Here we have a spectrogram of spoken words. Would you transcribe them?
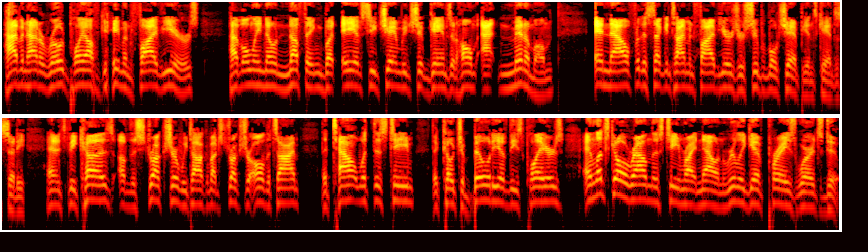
Haven't had a road playoff game in five years. Have only known nothing but AFC championship games at home at minimum. And now, for the second time in five years, you're Super Bowl champions, Kansas City. And it's because of the structure. We talk about structure all the time. The talent with this team, the coachability of these players. And let's go around this team right now and really give praise where it's due.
